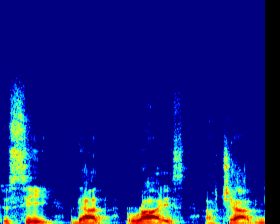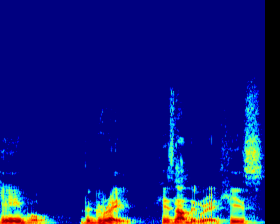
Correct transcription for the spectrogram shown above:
to see that rise of Chad Gable, the great. He's not the great, he's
